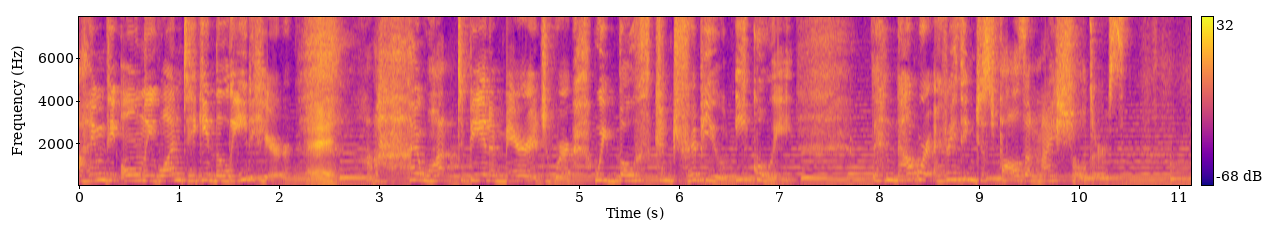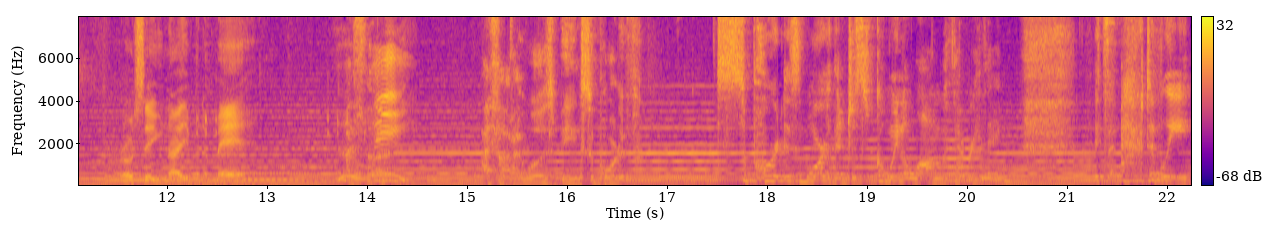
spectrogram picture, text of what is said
I'm the only one taking the lead here. Dang. I want to be in a marriage where we both contribute equally, and not where everything just falls on my shoulders. Bro said you're not even a man. You're I a thought- lead. I thought I was being supportive. Support is more than just going along with everything. It's actively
